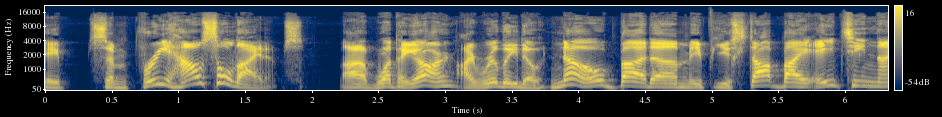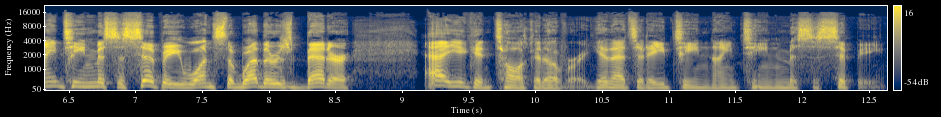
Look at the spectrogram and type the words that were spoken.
Okay, some free household items. Uh, what they are, I really don't know, but um, if you stop by 1819 Mississippi once the weather's better, uh, you can talk it over. Again, that's at 1819 Mississippi.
